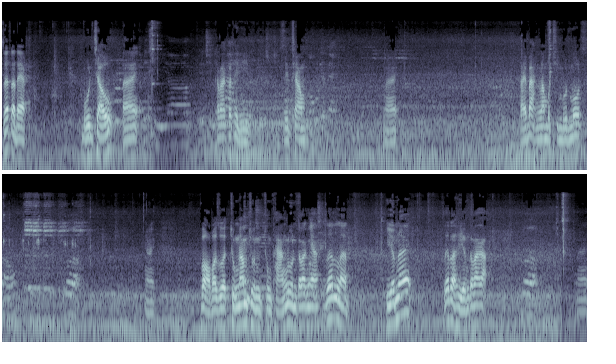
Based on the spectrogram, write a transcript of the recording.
Rất là đẹp. Bốn chấu. Đấy. Các bác có thể nhìn bên trong. Đấy. Tái bản năm 1941 đấy vỏ và ruột trùng năm trùng trùng tháng luôn các bác nha rất là hiếm đấy. Rất là hiếm các bác ạ. Đấy.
